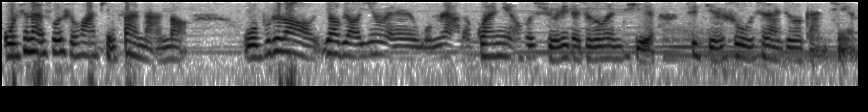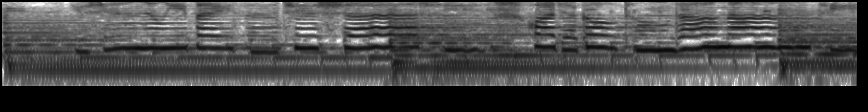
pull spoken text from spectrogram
我现在说实话挺犯难的，我不知道要不要因为我们俩的观念和学历的这个问题去结束现在这个感情。有些人用一辈子去学习化解沟通的难题。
